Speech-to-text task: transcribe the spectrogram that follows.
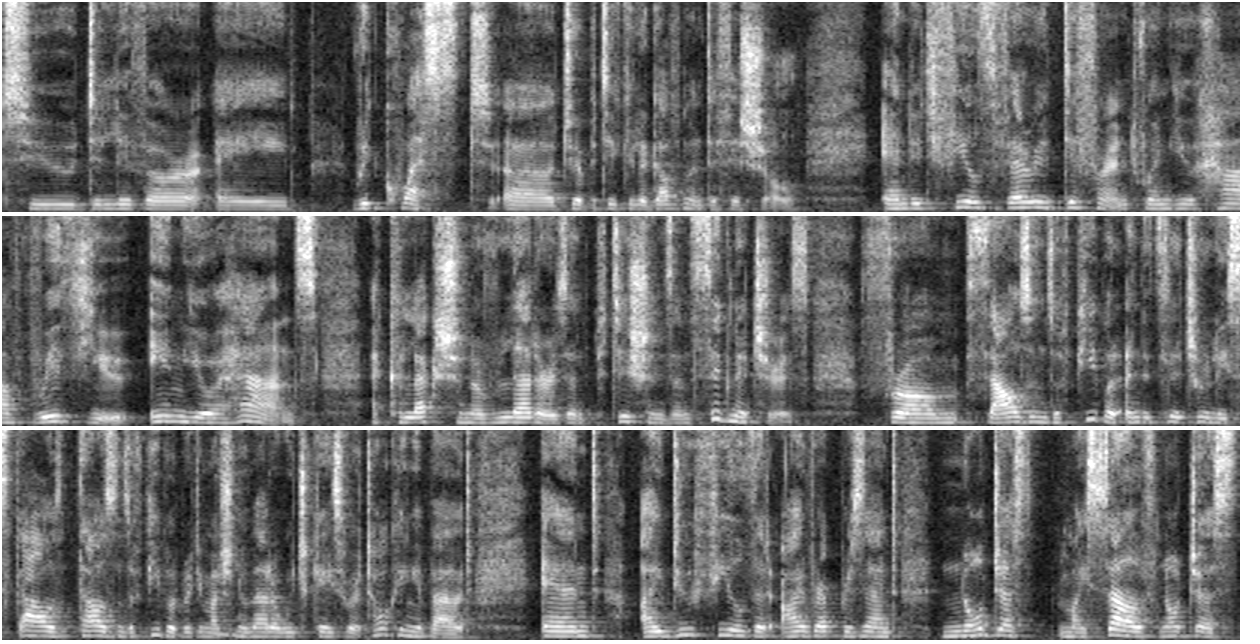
to deliver a request uh, to a particular government official. And it feels very different when you have with you in your hands a collection of letters and petitions and signatures from thousands of people. And it's literally thousands of people, pretty much no matter which case we're talking about. And I do feel that I represent not just myself, not just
